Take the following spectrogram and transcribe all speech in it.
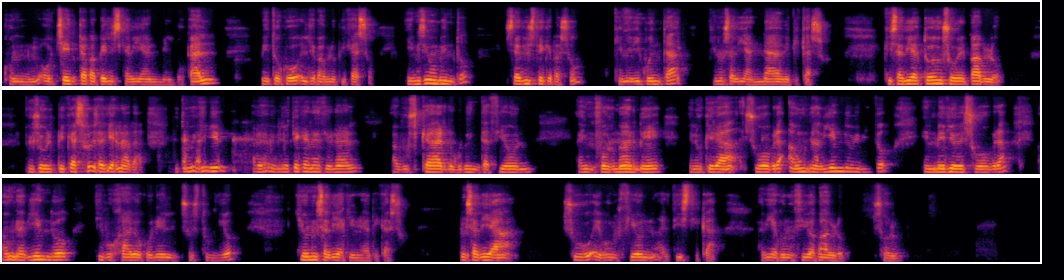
con 80 papeles que había en el bocal, me tocó el de Pablo Picasso. Y en ese momento, ¿sabe usted qué pasó? Que me di cuenta que no sabía nada de Picasso, que sabía todo sobre Pablo, pero sobre Picasso no sabía nada. tuve que ir a la Biblioteca Nacional a buscar documentación, a informarme de lo que era su obra, aún habiendo vivido en medio de su obra, aún habiendo dibujado con él su estudio, yo no sabía quién era Picasso, no sabía su evolución artística, había conocido a Pablo solo.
